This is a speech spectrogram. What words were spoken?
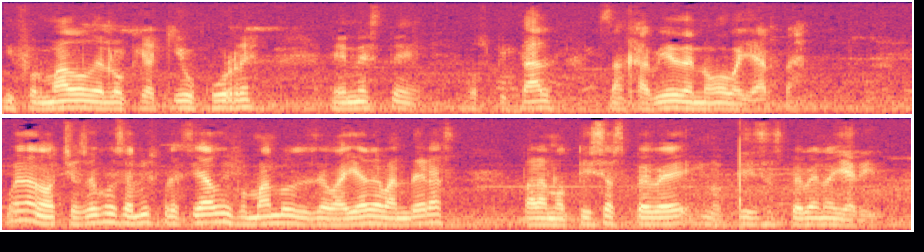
informado de lo que aquí ocurre en este hospital San Javier de Nuevo Vallarta. Buenas noches, soy José Luis Preciado informando desde Bahía de Banderas para Noticias PB y Noticias PB Nayarit.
